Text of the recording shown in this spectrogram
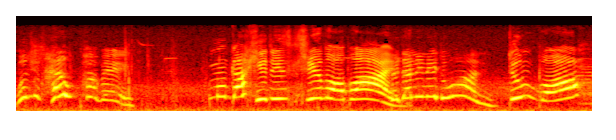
Wel, just helpa fi. Dwi'n bod gallu trio fo o blaen. Be da ni'n neud o'n? Dwi'n bod.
